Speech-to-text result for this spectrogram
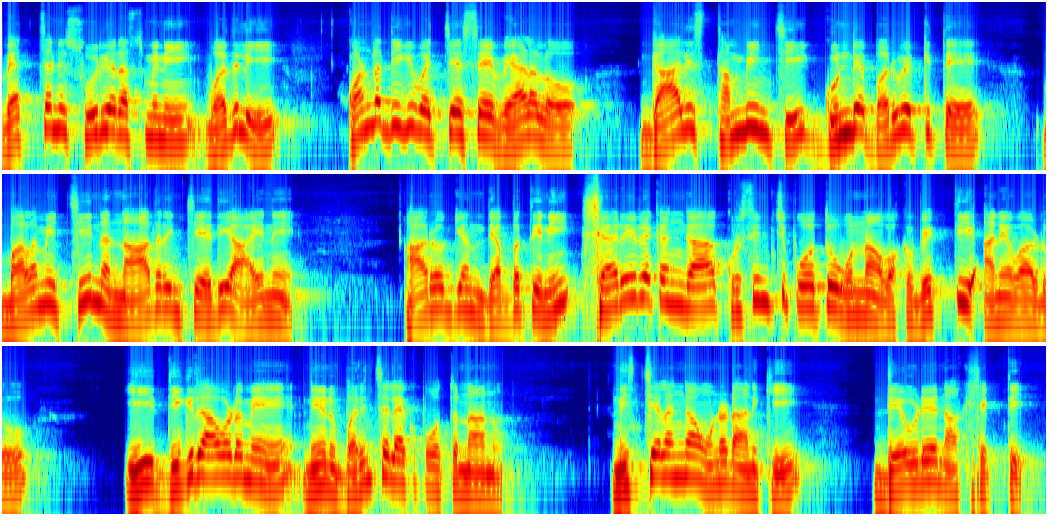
వెచ్చని సూర్యరశ్మిని వదిలి కొండ దిగి వచ్చేసే వేళలో గాలి స్తంభించి గుండె బరువెక్కితే బలమిచ్చి నన్ను ఆదరించేది ఆయనే. ఆరోగ్యం దెబ్బతిని శారీరకంగా కృషించిపోతూ ఉన్న ఒక వ్యక్తి అనేవాడు ఈ దిగి రావడమే నేను భరించలేకపోతున్నాను. నిశ్చలంగా ఉండడానికి దేవుడే నాకు శక్తి.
